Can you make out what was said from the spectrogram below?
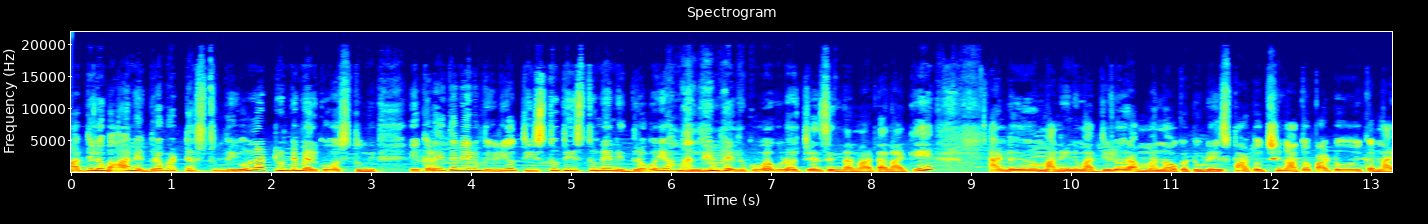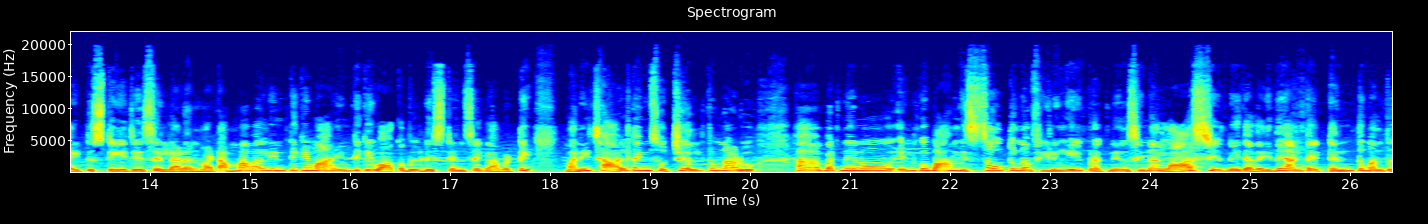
మధ్యలో బాగా నిద్ర పట్టేస్తుంది ఉన్నట్టుండి మెలకు వస్తుంది. ఇక్కడైతే నేను వీడియో తీస్తూ తీస్తూనే నిద్రపోయా మళ్ళీ మెలకువ కూడా వచ్చేసింది అనమాట నాకు. అండ్ మనీని మధ్యలో రమ్మన్న ఒక టూ డేస్ పాటు వచ్చి నాతో పాటు ఇక నైట్ స్టే చేసి వెళ్ళాడనమాట. అమ్మ వాళ్ళ ఇంటికి మా ఇంటికి వాకబుల్ డిస్టెన్సే కాబట్టి మనీ చాలా టైమ్స్ వచ్చి వెళ్తున్నాడు. బట్ నేను ఎందుకో బాగా మిస్ అవుతున్న ఫీలింగ్. ఈ ప్రెగ్నెన్సీ నా లాస్ట్ జర్నీ కదా ఇది. అంటే టెన్త్ మంత్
